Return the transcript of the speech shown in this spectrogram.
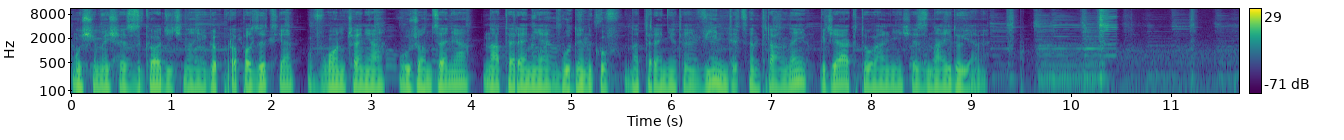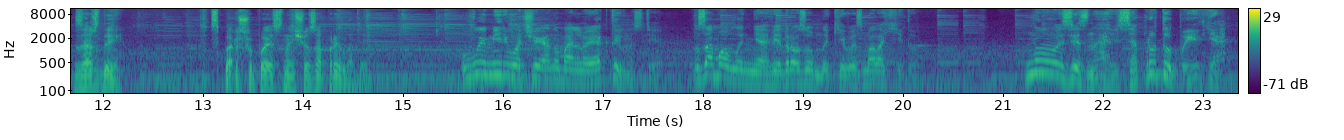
musimy się zgodzić na jego propozycję włączenia urządzenia na terenie budynków, na terenie tej windy centralnej, gdzie aktualnie się znajdujemy. Завжди. Спершу поясни, що за прилади. Вимірювачі аномальної активності. Замовлення від розумників із Малахіту. Ну, зізнаюся, протупив я.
